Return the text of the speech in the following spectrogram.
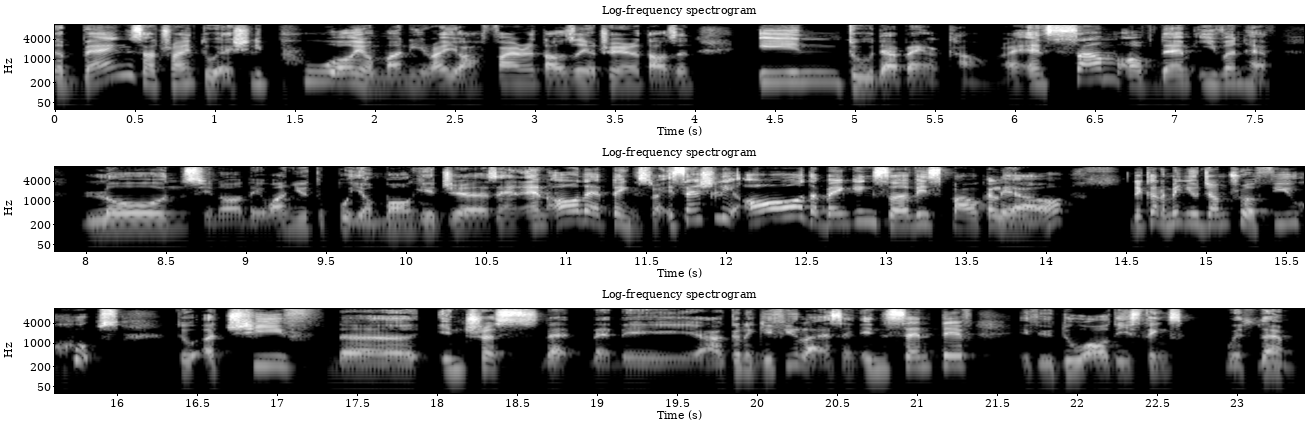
the banks are trying to actually pool all your money, right? Your 500,000, your 300,000 into their bank account, right? And some of them even have loans, you know, they want you to put your mortgages and, and all that things, right? Essentially, all the banking service, they're going to make you jump through a few hoops to achieve the interest that, that they are going to give you like, as an incentive if you do all these things with them.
